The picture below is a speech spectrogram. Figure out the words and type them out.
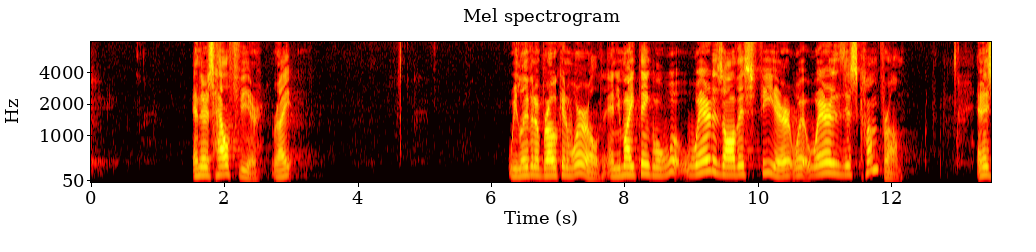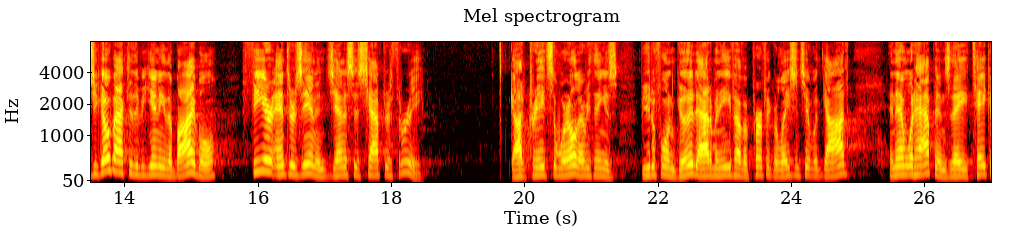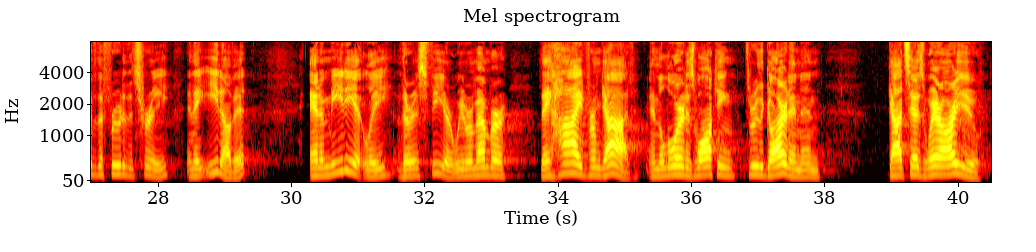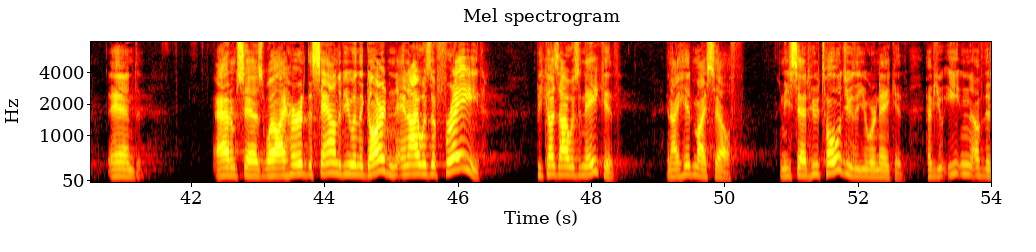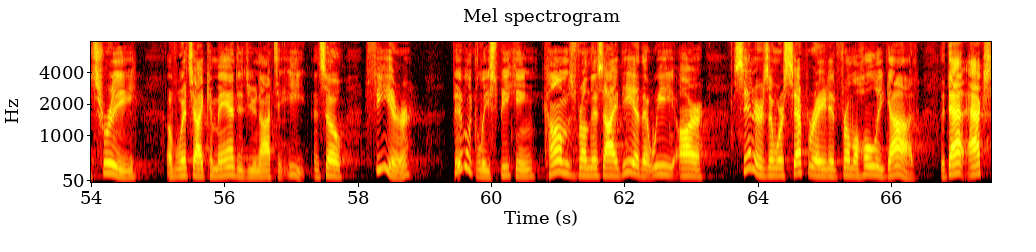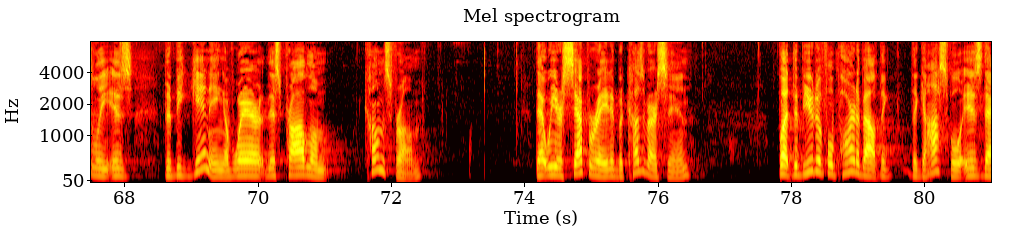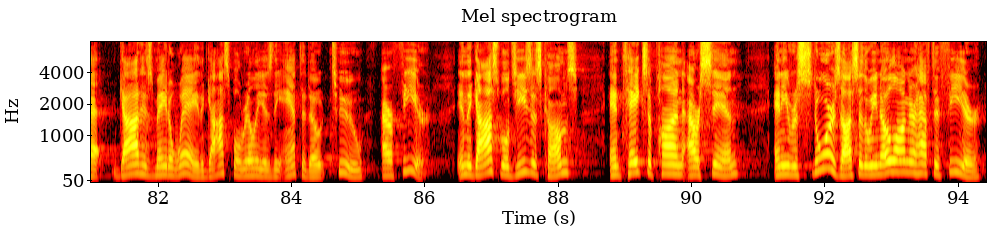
and there's health fear, right? We live in a broken world. And you might think, well, wh- where does all this fear, wh- where does this come from? And as you go back to the beginning of the Bible, fear enters in in Genesis chapter 3. God creates the world, everything is beautiful and good. Adam and Eve have a perfect relationship with God. And then what happens? They take of the fruit of the tree and they eat of it, and immediately there is fear. We remember they hide from God, and the Lord is walking through the garden, and God says, Where are you? And Adam says, Well, I heard the sound of you in the garden, and I was afraid because I was naked, and I hid myself. And he said, Who told you that you were naked? Have you eaten of the tree of which I commanded you not to eat? And so, fear, biblically speaking, comes from this idea that we are sinners and we're separated from a holy God. That that actually is the beginning of where this problem comes from. That we are separated because of our sin. But the beautiful part about the, the gospel is that God has made a way. The gospel really is the antidote to our fear. In the gospel, Jesus comes and takes upon our sin and he restores us so that we no longer have to fear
